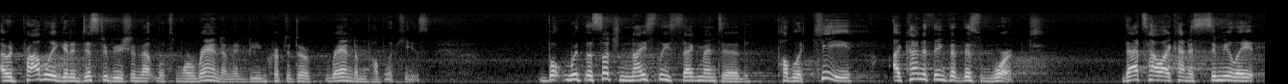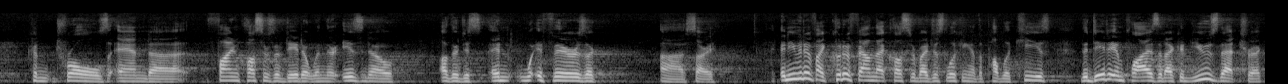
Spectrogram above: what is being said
I would probably get a distribution that looks more random. It'd be encrypted to random public keys. But with a such nicely segmented public key, I kind of think that this worked. That's how I kind of simulate controls and uh, find clusters of data when there is no other dis and if there's a uh, sorry. And even if I could have found that cluster by just looking at the public keys, the data implies that I could use that trick,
